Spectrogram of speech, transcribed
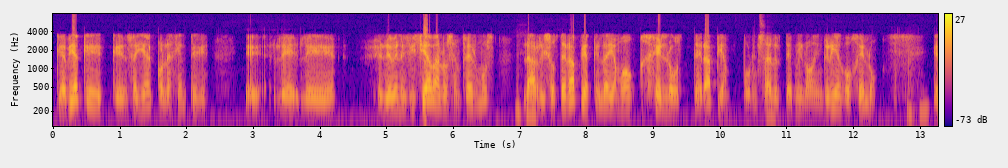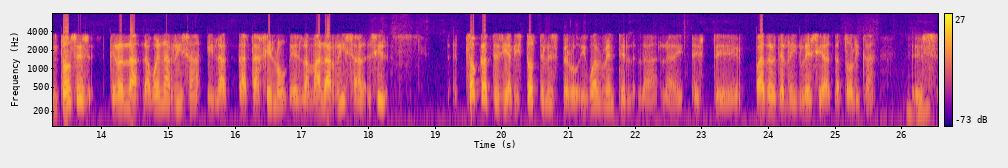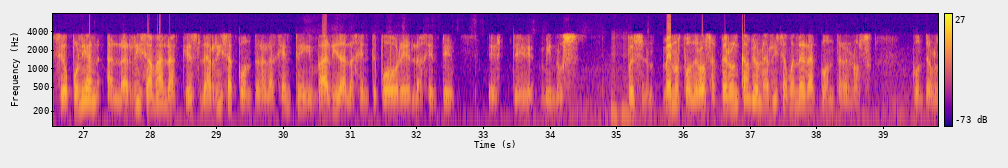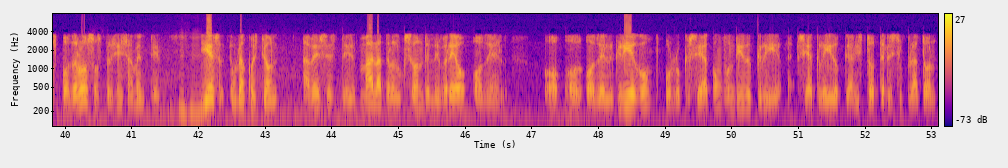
que había que, que ensayar con la gente, eh, le, le, le, beneficiaba a los enfermos la risoterapia, que él la llamó geloterapia, por usar el término en griego gelo. Entonces, que era la, la buena risa, y la catagelo es la mala risa, es decir, Sócrates y Aristóteles, pero igualmente la, este, padres de la Iglesia Católica se oponían a la risa mala, que es la risa contra la gente inválida, la gente pobre, la gente este menos pues menos poderosa, pero en cambio la risa buena era contra los contra los poderosos precisamente. Y es una cuestión a veces de mala traducción del hebreo o del o, del griego, por lo que se ha confundido, se ha creído que Aristóteles y Platón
